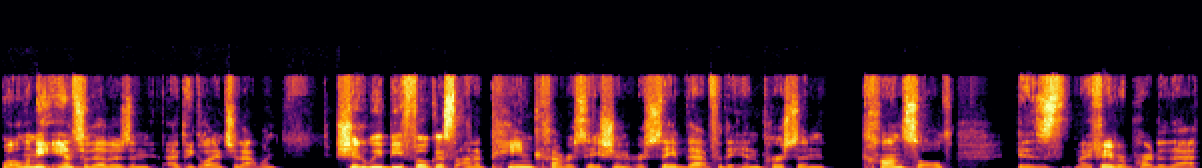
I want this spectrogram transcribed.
Well let me answer the others and i think i'll answer that one. Should we be focused on a pain conversation or save that for the in-person consult is my favorite part of that.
